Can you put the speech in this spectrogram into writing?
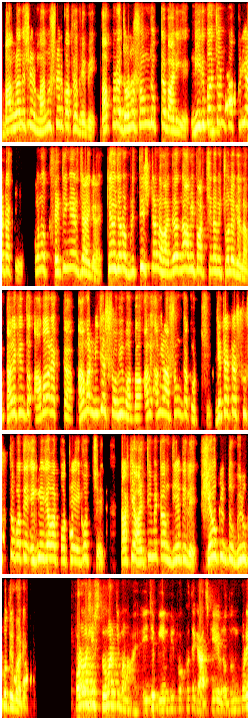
বাংলাদেশের মানুষের কথা ভেবে, আপনারা জনসংযোগটা বাড়িয়ে, নির্বাচন প্রক্রিয়াটাকে কোন থ্রেটিং এর জায়গায় কেউ যেন ব্রিটিশটা না হয়, না, আমি পারছি না, আমি চলে গেলাম। তাহলে কিন্তু আবার একটা আমার নিজস্ব অভিমত আমি আমি আশঙ্কা করছি। যেটা একটা সুস্থ পথে এগিয়ে যাওয়ার পথে এগোচ্ছে, তাকে আলটিমেটাম দিয়ে দিলে সেও কিন্তু বিরূপ হতে পারে। পরমাশিস তোমার কি মনে হয়? এই যে বিএনপির পক্ষ থেকে আজকে নতুন করে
